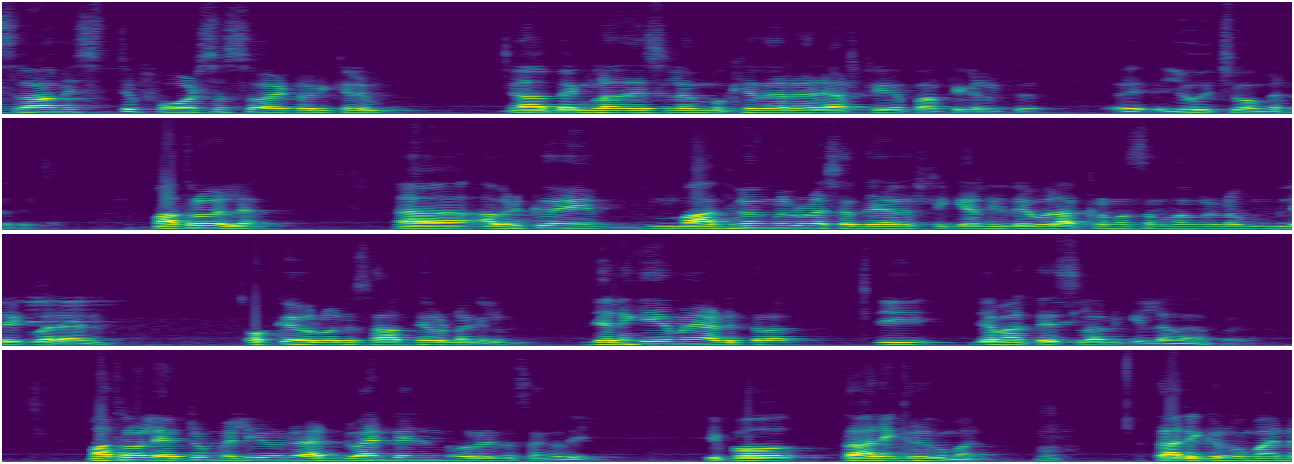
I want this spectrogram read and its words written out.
ഇസ്ലാമിസ്റ്റ് ഫോഴ്സസുമായിട്ട് ഒരിക്കലും ബംഗ്ലാദേശിലെ മുഖ്യധാര രാഷ്ട്രീയ പാർട്ടികൾക്ക് യോജിച്ചു പോകാൻ പറ്റത്തില്ല. മാത്രമല്ല അവർക്ക് ഈ മാധ്യമങ്ങളിലൂടെ ശ്രദ്ധയാകർഷിക്കാനും ഇതേപോലെ അക്രമ സംഭവങ്ങളുടെ മുമ്പിലേക്ക് വരാനും ഒക്കെയുള്ളൊരു സാധ്യത ഉണ്ടെങ്കിലും ജനകീയമായ അടിത്തറ ഈ ജമാഅത്തെ ഇസ്ലാമിക്ക് ഇല്ലെന്നാണ് പറയുന്നത് മാത്രമല്ല ഏറ്റവും വലിയൊരു അഡ്വാന്റേജ് എന്ന് പറയുന്ന സംഗതി ഇപ്പോൾ താരിഖ് റഹ്മാൻ. താരിഖ് റഹ്മാൻ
